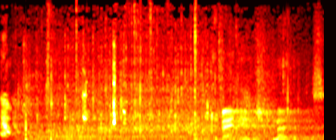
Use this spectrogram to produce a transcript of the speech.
Out. Advantage, Mertens.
